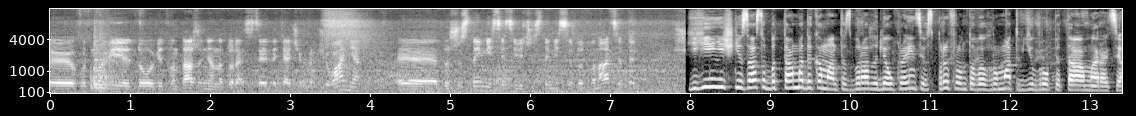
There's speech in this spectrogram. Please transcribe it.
е, готові до відвантаження на Турець. Це дитяче харчування е, до 6 місяців, від 6 місяців до 12. Гігієнічні засоби та медикаменти збирали для українців з прифронтових громад в Європі та Америці.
